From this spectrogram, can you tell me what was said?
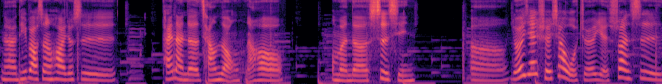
那体保生的话，就是台南的长荣，然后我们的世新，呃，有一间学校，我觉得也算是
